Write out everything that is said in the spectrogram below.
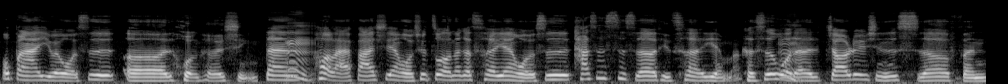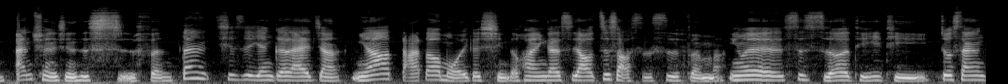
我本来以为我是呃混合型，但嗯后来发现我去做那个测验，我是它是四十二题测验嘛，可是我的焦虑型是十二分，安全型是十分，但其实严格来讲，你要达到某一个型的话，应该是要至少十四分嘛，因为是十二题一题就三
